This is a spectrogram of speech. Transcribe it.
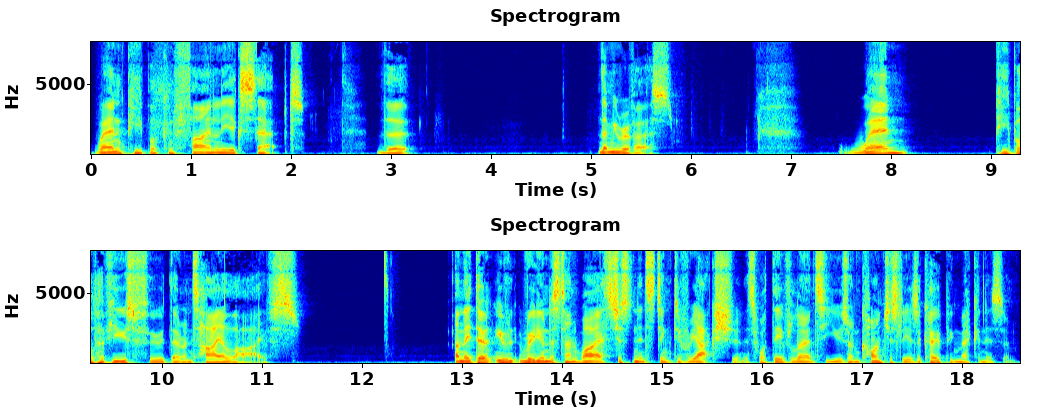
when people can finally accept that. Let me reverse. When people have used food their entire lives and they don't even really understand why, it's just an instinctive reaction. It's what they've learned to use unconsciously as a coping mechanism.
